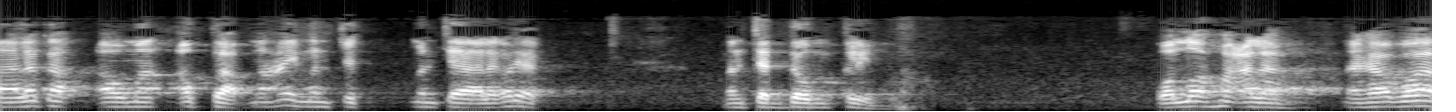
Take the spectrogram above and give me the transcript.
มา แล้วก็เอามาเอากลับมาให้มันจะมันจะอะไรก็เรียกมันจะดมกลิ่นวัลลอฮฺอะลัมนะครับ ว่า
